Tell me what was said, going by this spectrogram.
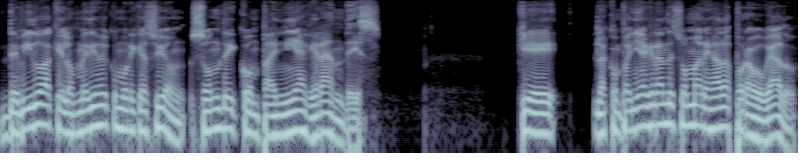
debido a que los medios de comunicación son de compañías grandes, que las compañías grandes son manejadas por abogados,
